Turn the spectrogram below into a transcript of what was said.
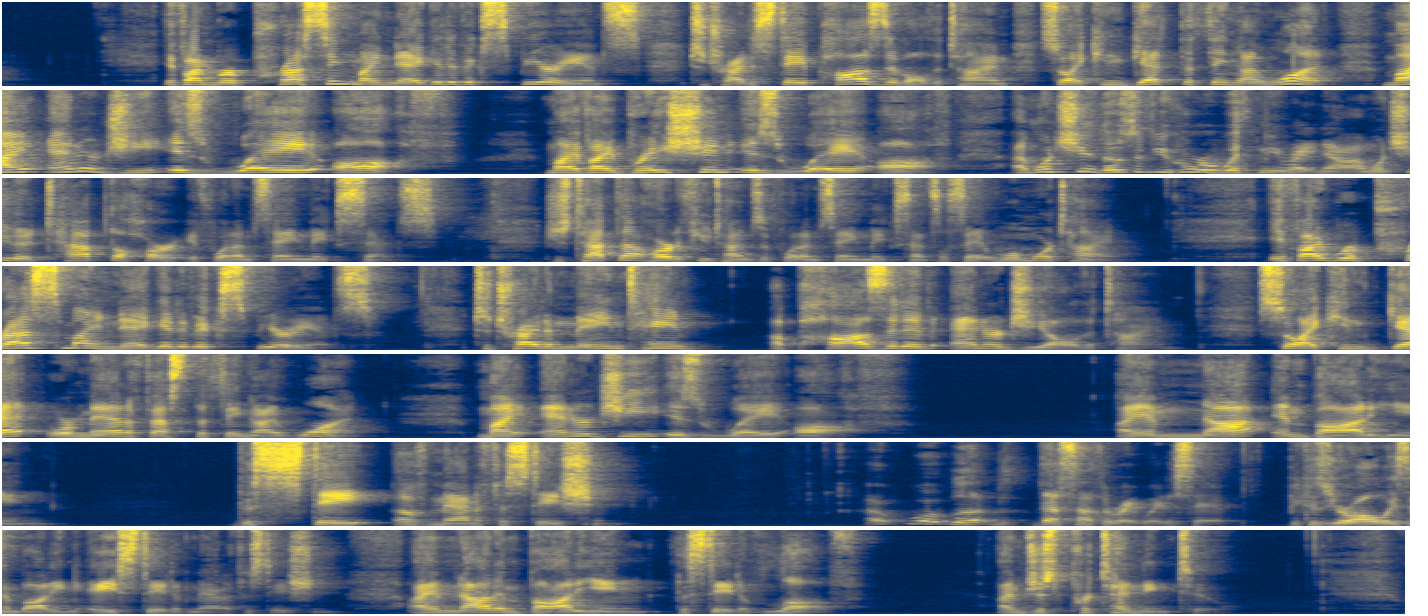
If I'm repressing my negative experience to try to stay positive all the time so I can get the thing I want, my energy is way off. My vibration is way off. I want you, those of you who are with me right now, I want you to tap the heart if what I'm saying makes sense. Just tap that heart a few times if what I'm saying makes sense. I'll say it one more time. If I repress my negative experience to try to maintain a positive energy all the time so I can get or manifest the thing I want, my energy is way off. I am not embodying the state of manifestation. Uh, well, that's not the right way to say it because you're always embodying a state of manifestation. I am not embodying the state of love. I'm just pretending to.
